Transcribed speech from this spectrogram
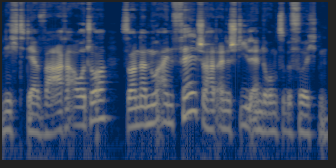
nicht der wahre Autor, sondern nur ein Fälscher hat eine Stiländerung zu befürchten.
